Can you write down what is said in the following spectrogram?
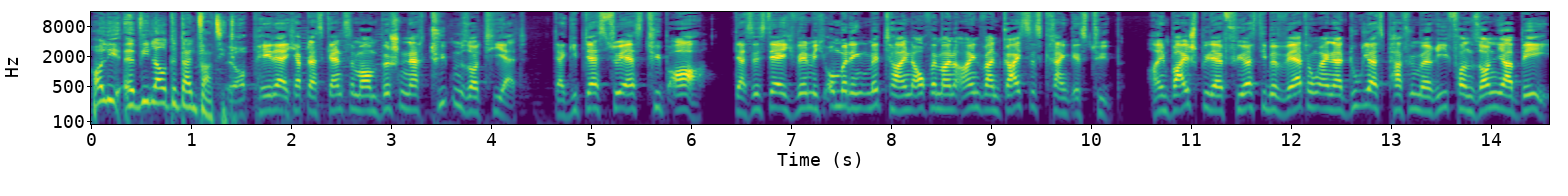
Olli, äh, wie lautet dein Fazit? Ja, Peter, ich habe das Ganze mal ein bisschen nach Typen sortiert. Da gibt es zuerst Typ A. Das ist der Ich will mich unbedingt mitteilen, auch wenn mein Einwand geisteskrank ist Typ. Ein Beispiel dafür ist die Bewertung einer Douglas Parfümerie von Sonja B.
